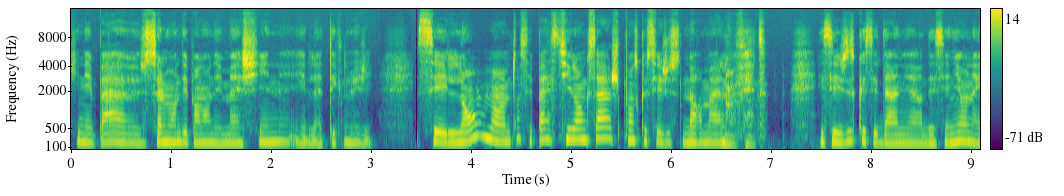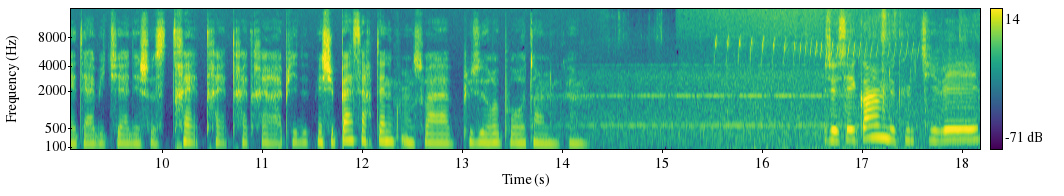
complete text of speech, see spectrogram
qui n'est pas euh, seulement dépendant des machines et de la technologie. C'est lent, mais en même temps, c'est pas si lent que ça. Je pense que c'est juste normal, en fait. Et c'est juste que ces dernières décennies, on a été habitué à des choses très, très, très, très rapides. Mais je suis pas certaine qu'on soit plus heureux pour autant. Euh. J'essaie quand même de cultiver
